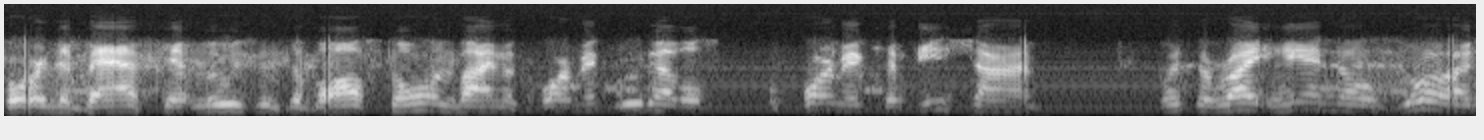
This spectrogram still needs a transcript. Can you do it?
Toward the basket, loses the ball, stolen by McCormick. Blue Devils, McCormick to Michon with the right hand, no good.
